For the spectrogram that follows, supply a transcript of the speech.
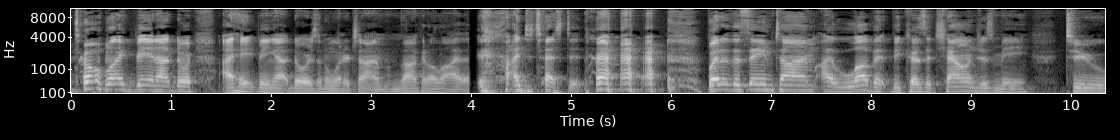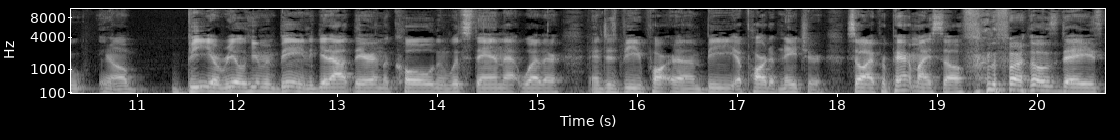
don't like being outdoors, I hate being outdoors in the wintertime. I'm not going to lie. I detest it. but at the same time, I love it because it challenges me to, you know, be a real human being, to get out there in the cold and withstand that weather and just be part, uh, be a part of nature. So I prepare myself for those days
